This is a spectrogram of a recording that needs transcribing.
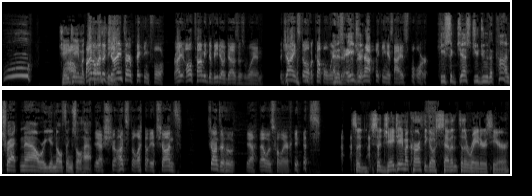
Woo. JJ wow. McCarthy. By the way, the Giants are picking four, right? All Tommy DeVito does is win. The Giants still have a couple wins. and his agent, they're not picking as high as four. He suggests you do the contract now, or you know things will happen. Yeah, Sean's still. Yeah, Sean's Sean's a hoot. Yeah, that was hilarious. so, so JJ McCarthy goes seventh to the Raiders here,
